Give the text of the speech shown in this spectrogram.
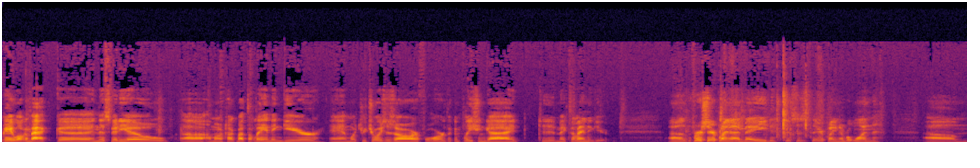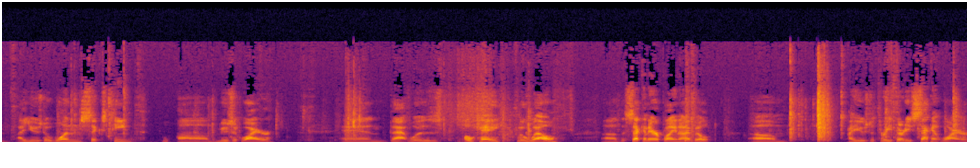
Okay, welcome back. Uh, in this video, uh, I'm going to talk about the landing gear and what your choices are for the completion guide to make the landing gear. Uh, the first airplane I made, this is the airplane number one. Um, I used a 1 16th um, music wire and that was okay, flew well. Uh, the second airplane I built, um, I used a 332nd wire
